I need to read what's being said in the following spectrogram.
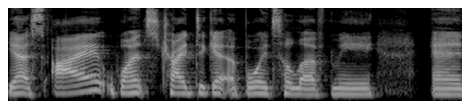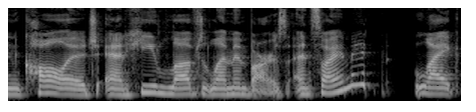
Yes, I once tried to get a boy to love me in college and he loved lemon bars. And so I made like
